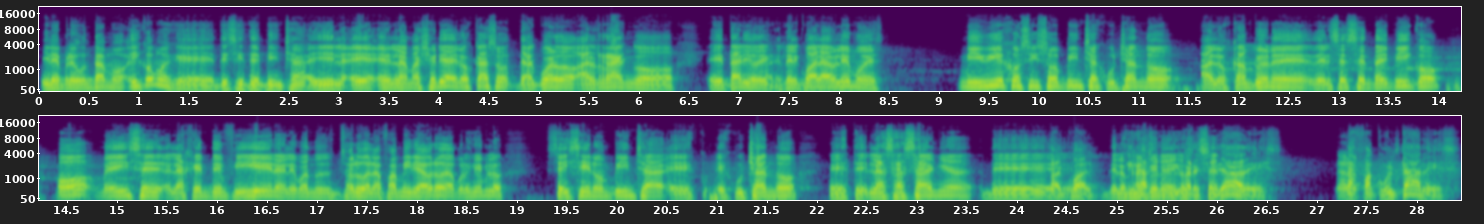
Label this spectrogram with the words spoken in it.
y le preguntamos, ¿y cómo es que te hiciste pincha? Y eh, en la mayoría de los casos, de acuerdo al rango etario del, del cual hablemos, es, mi viejo se hizo pincha escuchando a los campeones de- del sesenta y pico, o me dice la gente en Figuera, y le mando un saludo a la familia Broda, por ejemplo, se hicieron pincha eh, escu- escuchando este, las hazañas de, Tal cual. de los y las campeones de los 60. universidades, Claro. las facultades.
